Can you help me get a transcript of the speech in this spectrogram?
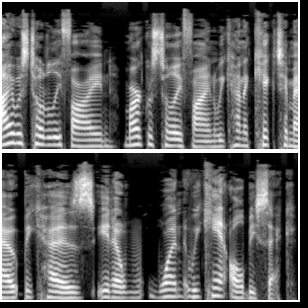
I was totally fine. Mark was totally fine. We kind of kicked him out because, you know, one, we can't all be sick.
